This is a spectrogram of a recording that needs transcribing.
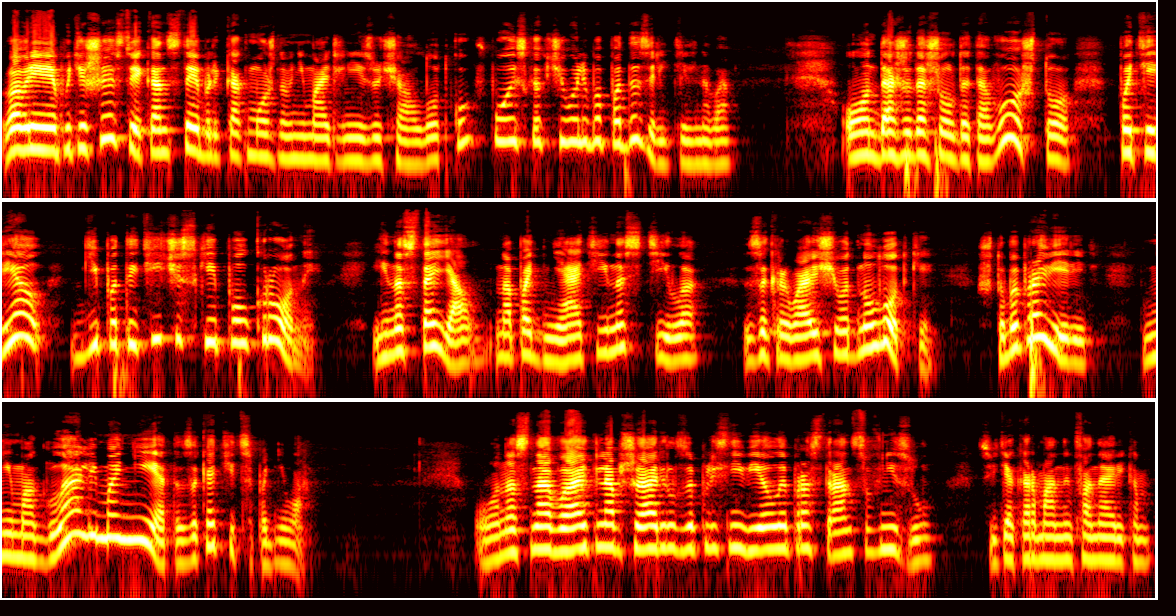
Во время путешествия констебль как можно внимательнее изучал лодку в поисках чего-либо подозрительного. Он даже дошел до того, что потерял гипотетические полкроны и настоял на поднятии настила, закрывающего дно лодки, чтобы проверить, не могла ли монета закатиться под него. Он основательно обшарил заплесневелое пространство внизу, светя карманным фонариком,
